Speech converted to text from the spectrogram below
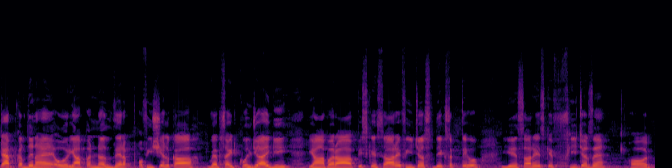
टैप कर देना है। और यहाँ पर नल ज़ेरप ऑफिशियल का वेबसाइट खुल जाएगी। यहाँ पर आप इसके सारे फीचर्स देख सकते हो। ये सारे इसके फीचर्स हैं और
